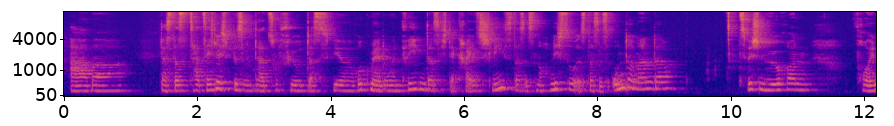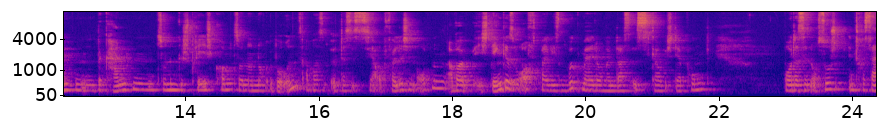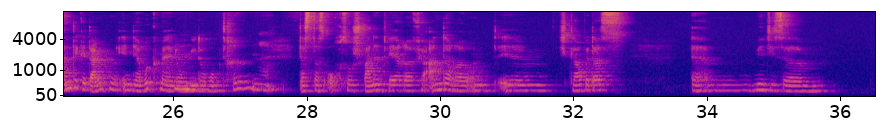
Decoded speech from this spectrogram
Aber dass das tatsächlich ein bisschen dazu führt, dass wir Rückmeldungen kriegen, dass sich der Kreis schließt, dass es noch nicht so ist, dass es untereinander zwischen Hörern, Freunden, Bekannten zu einem Gespräch kommt, sondern noch über uns. Aber das ist ja auch völlig in Ordnung. Aber ich denke so oft bei diesen Rückmeldungen, das ist, glaube ich, der Punkt, boah, das sind auch so interessante Gedanken in der Rückmeldung mhm. wiederum drin, ja. Dass das auch so spannend wäre für andere. Und ähm, ich glaube, dass ähm, mir diese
